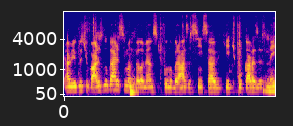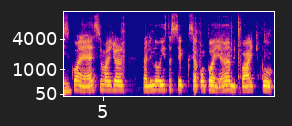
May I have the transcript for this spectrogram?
amigos de vários lugares, assim, mano, pelo menos, tipo, no Brasil, assim, sabe? Que, tipo, o cara às vezes uhum. nem se conhece, mas já tá ali no Insta se, se acompanhando e pai, tipo.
